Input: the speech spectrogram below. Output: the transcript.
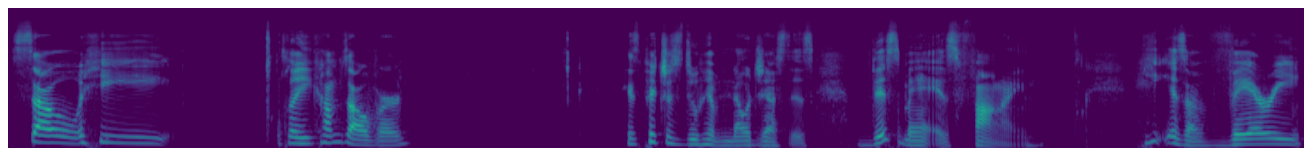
so he so he comes over. His pictures do him no justice. This man is fine he is a very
